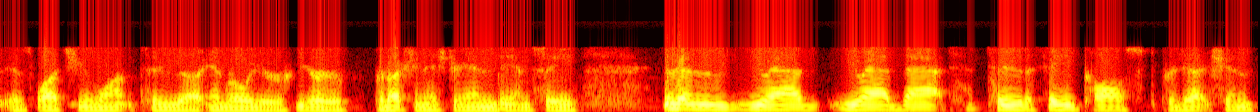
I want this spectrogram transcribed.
is what you want to enroll your your production history in DMC then you add you add that to the feed cost projection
